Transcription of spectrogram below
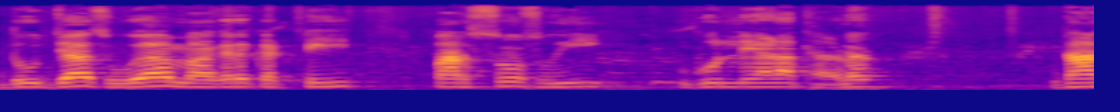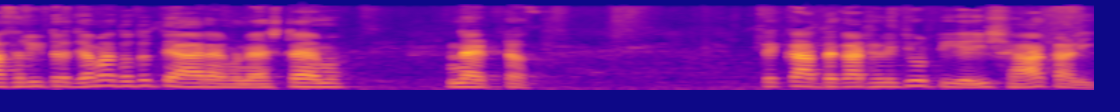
ਦੂਜਾ ਸੂਆ, ਮਗਰ ਕੱਟੀ, ਪਰਸੋਂ ਸੂਈ, ਗੋਲੇ ਵਾਲਾ ਥਣ। 10 ਲੀਟਰ ਜਮਾ ਦੁੱਧ ਤਿਆਰ ਹੈ ਹੁਣ ਇਸ ਟਾਈਮ ਨੈਟ ਤੇ ਕੱਦ ਕਾਠ ਵਾਲੀ ਝੋਟੀ ਹੈ ਜੀ, ਸ਼ਾਹ ਕਾਲੀ।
